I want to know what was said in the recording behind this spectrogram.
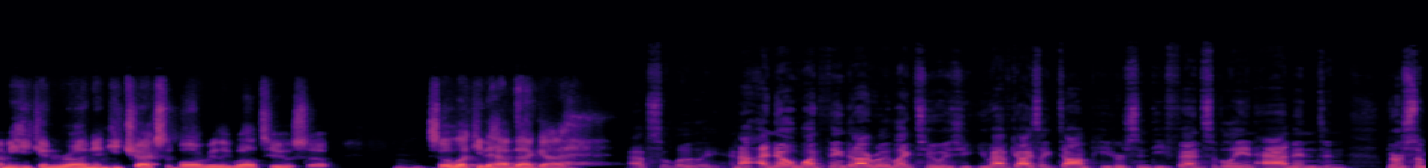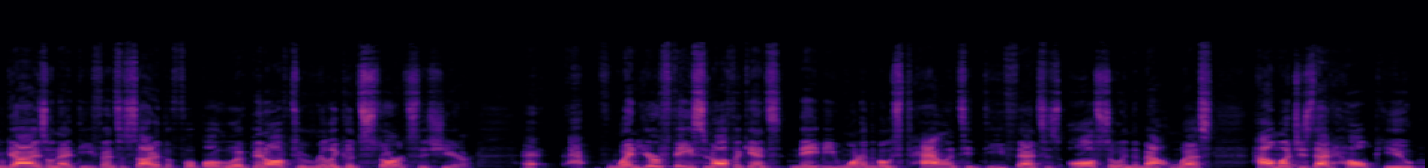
I mean, he can run and he tracks the ball really well too. So, mm-hmm. so lucky to have that guy. Absolutely. And I, I, know one thing that I really like too is you, you have guys like Dom Peterson defensively and Hammond and – there's some guys on that defensive side of the football who have been off to really good starts this year. When you're facing off against maybe one of the most talented defenses also in the Mountain West, how much does that help you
